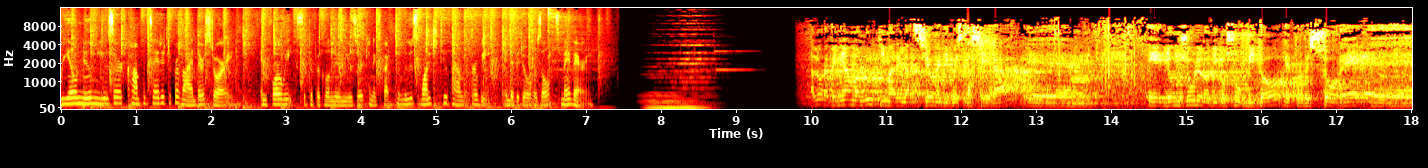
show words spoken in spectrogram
Real Noom user compensated to provide their story. In four weeks, the typical Noom user can expect to lose one to two pounds per week. Individual results may vary. Allora veniamo all'ultima relazione di questa sera ehm, e Don Giulio, lo dico subito, che è professore, eh,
